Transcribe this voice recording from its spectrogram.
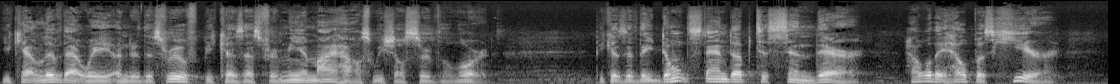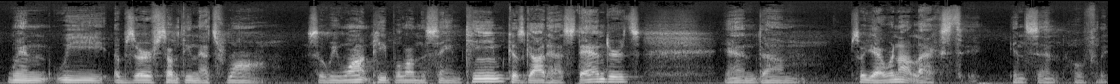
you can't live that way under this roof because as for me and my house, we shall serve the Lord. Because if they don't stand up to sin there, how will they help us here when we observe something that's wrong. So we want people on the same team because God has standards. And um, so, yeah, we're not lax in sin, hopefully.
